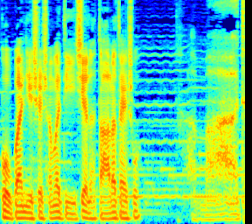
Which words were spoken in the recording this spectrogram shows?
不管你是什么底细了，打了再说。他妈的，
